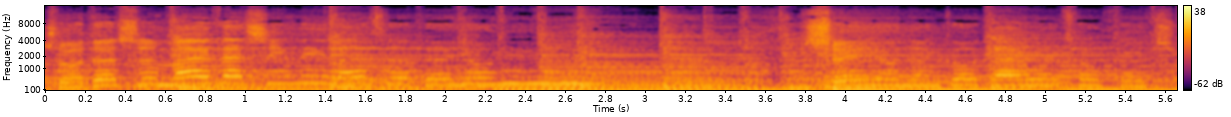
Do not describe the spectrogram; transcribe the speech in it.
说的是埋在心里蓝色的忧郁。谁又能够带我走回去？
